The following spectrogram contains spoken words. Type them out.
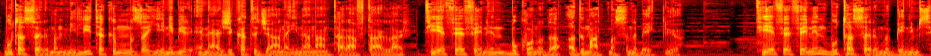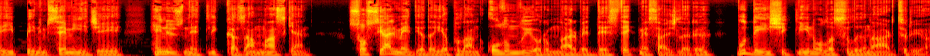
Bu tasarımın milli takımımıza yeni bir enerji katacağına inanan taraftarlar, TFF'nin bu konuda adım atmasını bekliyor. TFF'nin bu tasarımı benimseyip benimsemeyeceği henüz netlik kazanmazken, sosyal medyada yapılan olumlu yorumlar ve destek mesajları bu değişikliğin olasılığını artırıyor.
